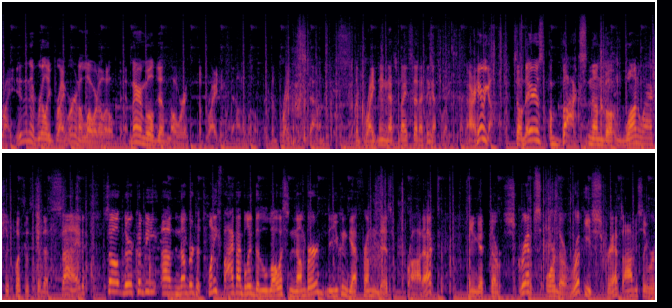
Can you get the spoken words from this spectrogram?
bright. Isn't it really bright? We're gonna lower it a little bit. Then we'll just lower it the brightening down a little bit the brightness down. The brightening that's what i said? I think that's what i said. All right here we go. So there's a box number one. We'll actually put this to the side. So there could be a number to 25 i believe the lowest number that you can get from this product you can get the scripts or the rookie scripts. Obviously, we're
